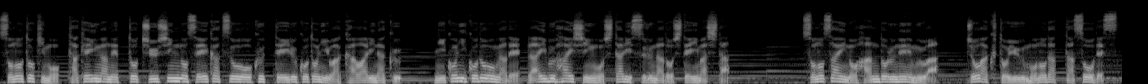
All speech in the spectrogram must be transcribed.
その時も武井がネット中心の生活を送っていることには変わりなく、ニコニコ動画でライブ配信をしたりするなどしていました。その際のハンドルネームは、ジ悪というものだったそうです。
